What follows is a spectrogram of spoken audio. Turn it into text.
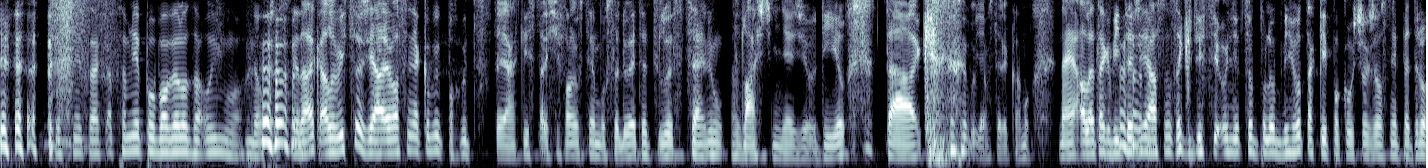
přesně, přesně, tak. A co mě pobavilo, zaujmulo. no, přesně tak, ale víš co, že já vlastně, jakoby, pokud jste nějaký starší fanoušci nebo sledujete tyhle scénu, zvlášť mě, že jo, deal, tak, udělám si reklamu. Ne, ale tak víte, že já jsem se kdysi o něco podobného taky pokoušel, že vlastně Pedro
